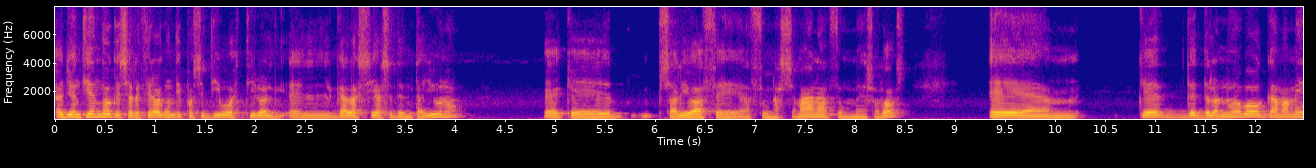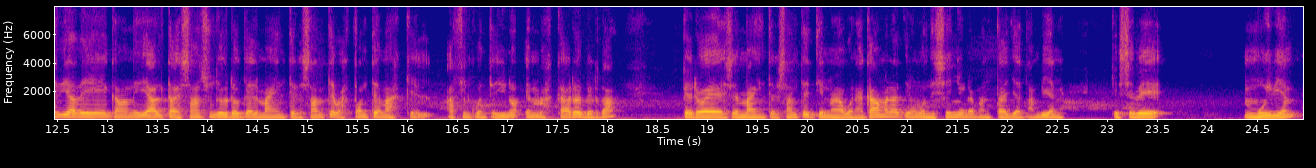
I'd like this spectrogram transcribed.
eh, yo entiendo que se refiere a algún dispositivo estilo el, el Galaxy A71, eh, que salió hace, hace unas semanas, hace un mes o dos, eh, que es desde los nuevos gama media de gama media alta de Samsung, yo creo que es el más interesante, bastante más que el A51, es más caro, es verdad, pero es, es más interesante, tiene una buena cámara, tiene un buen diseño, una pantalla también que se ve muy bien.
